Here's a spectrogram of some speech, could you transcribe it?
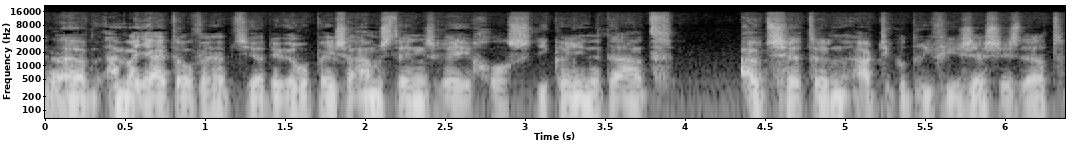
Ja. Uh, en waar jij het over hebt, ja, de Europese aanbestedingsregels, die kan je inderdaad uitzetten. Artikel 346 is dat.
